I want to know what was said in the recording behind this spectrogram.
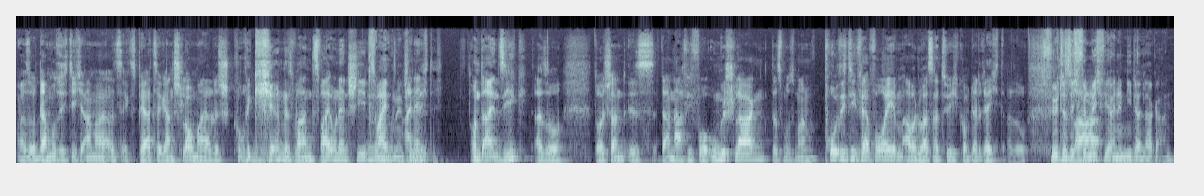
Also da muss ich dich einmal als Experte ganz schlaumeierisch korrigieren. Es waren zwei Unentschieden. Zwei Unentschieden, richtig und ein Sieg. Also Deutschland ist da nach wie vor ungeschlagen. Das muss man positiv hervorheben, aber du hast natürlich komplett recht. Also es fühlte sich für mich wie eine Niederlage an.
